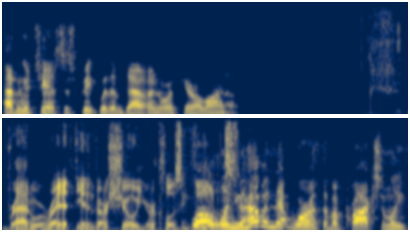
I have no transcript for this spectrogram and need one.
having a chance to speak with him down in North Carolina. Brad, we're right at the end of our show. Your closing well, thoughts. when you have a net worth of approximately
